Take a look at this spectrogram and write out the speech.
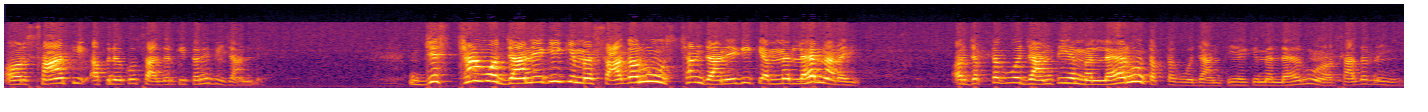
और साथ ही अपने को सागर की तरह भी जान ले। जिस क्षण वो जानेगी कि मैं सागर हूँ, उस क्षण जानेगी कि अब मैं लहर ना रही। और जब तक वो जानती है मैं लहर हूँ, तब तक वो जानती है कि मैं लहर हूँ और सागर नहीं हूँ।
